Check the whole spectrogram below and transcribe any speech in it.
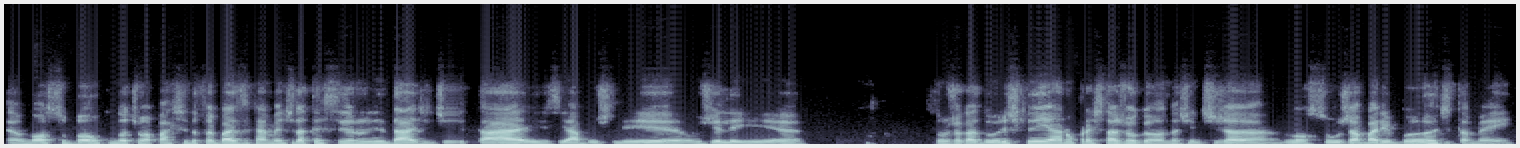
É, o nosso banco na última partida foi basicamente da terceira unidade, de Tais, Yabusle, o. São jogadores que nem eram para estar jogando. A gente já lançou o Jabari Bird também,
